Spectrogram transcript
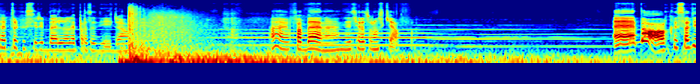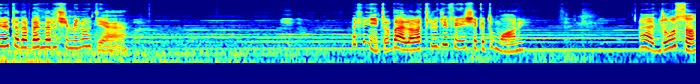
Seth che si ribella alle prese di Jumpy. Eh, fa bene, gli ha tirato uno schiaffo. Eh, boh, questa diretta da ben 12 minuti è... È finito, bello, la trilogia finisce che tu muori. Eh, giusto.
